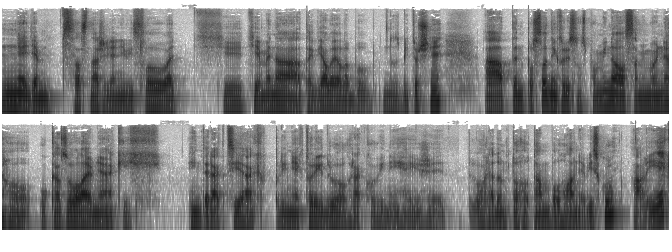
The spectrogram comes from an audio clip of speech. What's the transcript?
Nejdem sa snažiť ani vyslovovať tie, mená a tak ďalej, lebo zbytočne. A ten posledný, ktorý som spomínal, sa mimo iného ukazoval aj v nejakých interakciách pri niektorých druhoch rakoviny, hej, že ohľadom toho tam bol hlavne výskum. A liek,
